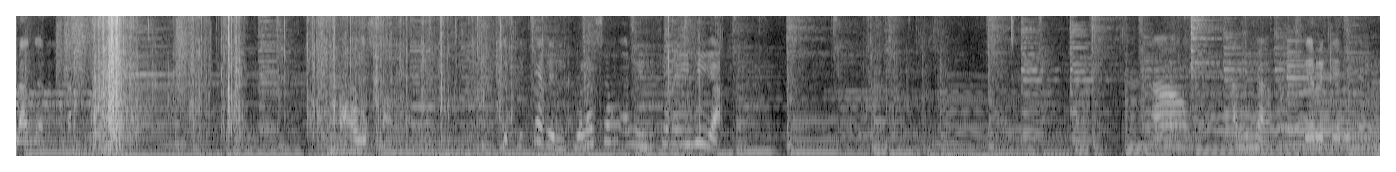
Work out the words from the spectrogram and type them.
Tagalaga ng anak. Paulis na. Bit-bit niya rin. Wala siyang ano, hindi siya naihiya. Um, ano niya, kere-kere na yung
